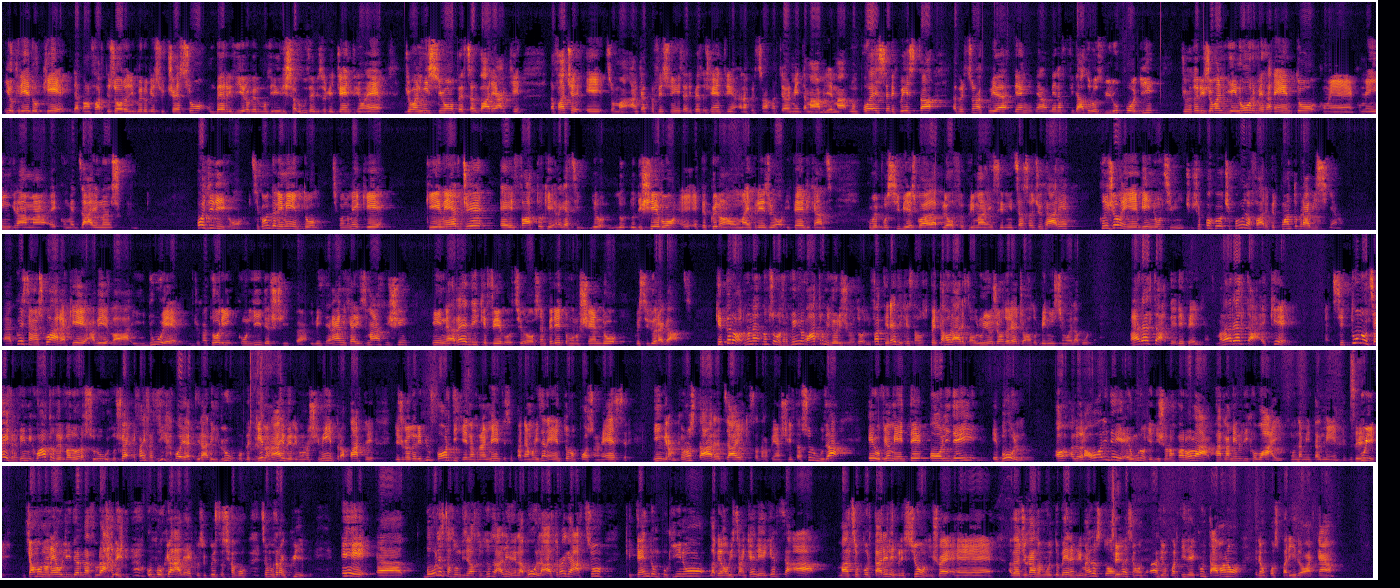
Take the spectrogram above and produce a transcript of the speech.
io credo che debbano fare tesoro di quello che è successo, un bel ritiro per motivi di salute, visto che Gentry non è giovanissimo, per salvare anche la faccia e insomma anche al professionista, ripeto, Gentry è una persona particolarmente amabile, ma non può essere questa la persona a cui è, viene affidato lo sviluppo di giocatori giovani di enorme talento come, come Ingram e come Zion su tutti. Poi ti dico, il secondo elemento, secondo me, che che emerge è il fatto che, ragazzi, io lo, lo dicevo e, e, per quello non ho mai preso i Pelicans come possibile squadra da playoff prima che si iniziasse a giocare, con i giovani in NBA non si vince, c'è poco, c'è poco da fare per quanto bravi siano. Eh, questa è una squadra che aveva i due giocatori con leadership, i veterani carismatici in Reddick e Favors, io l'ho sempre detto conoscendo questi due ragazzi che però non, è, non, sono tra i primi quattro migliori giocatori. Infatti, Redick è stato spettacolare, è stato l'unico giocatore che ha giocato benissimo nella bolla. Ma la realtà dei, dei Pelicans, ma la realtà è che eh, se tu non sei tra i primi quattro per valore assoluto, cioè fai fatica poi a tirare il gruppo perché esatto. non hai quel riconoscimento da parte dei giocatori più forti che naturalmente se parliamo di talento non possono essere Ingram che è uno star, Zion che è stata la prima scelta assoluta e ovviamente Holiday e Ball allora, Holiday è uno che dice una parola, parla meno di Kawhi fondamentalmente, per sì. cui diciamo non è un leader naturale o vocale, ecco, su questo siamo, siamo tranquilli. E uh, Ball è stato un disastro totale nella bolla, altro ragazzo che tende un pochino, l'abbiamo visto anche ai Lakers, a mal sopportare le pressioni, cioè eh, aveva giocato molto bene prima dello stop, sì. siamo tornati in partite che contavano ed è un po' sparito al campo.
